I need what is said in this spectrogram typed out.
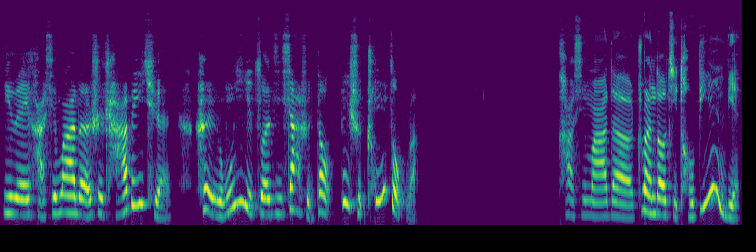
因为卡西巴的是茶杯犬，很容易钻进下水道，被水冲走了。卡西妈的转到几头便便，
